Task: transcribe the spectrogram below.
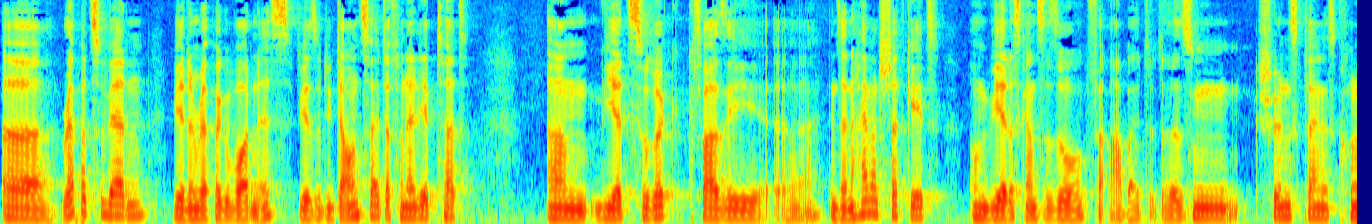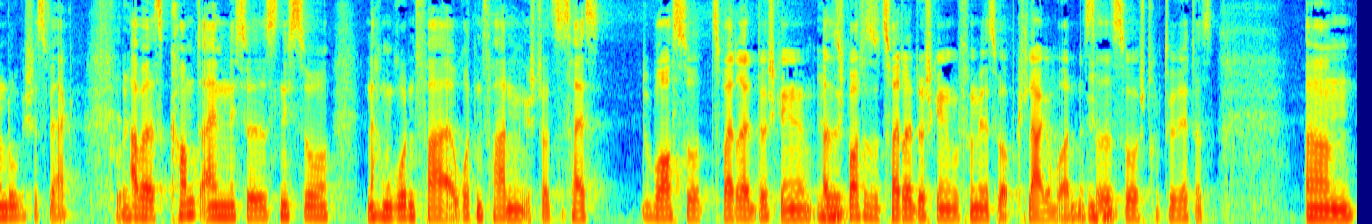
äh, Rapper zu werden, wie er dann Rapper geworden ist, wie er so die Downside davon erlebt hat, ähm, wie er zurück quasi äh, in seine Heimatstadt geht und wie er das Ganze so verarbeitet. Das ist ein schönes kleines chronologisches Werk. Cool. Aber es kommt einem nicht so, es ist nicht so nach einem roten, Fa roten Faden gestürzt. Das heißt, du brauchst so zwei, drei Durchgänge. Also ich brauchte so zwei, drei Durchgänge, bevor mir das überhaupt klar geworden ist, dass es so strukturiert ist. Ähm,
